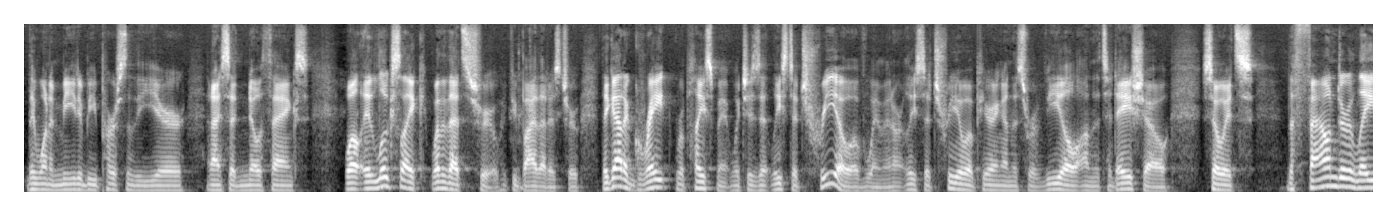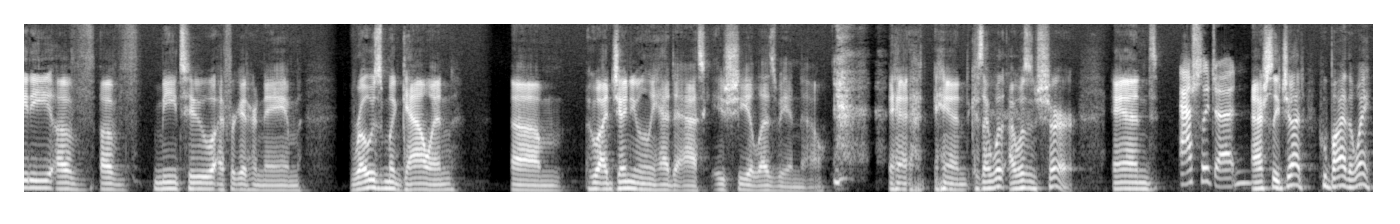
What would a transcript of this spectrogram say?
they wanted me to be Person of the Year," and I said, "No, thanks." Well, it looks like whether that's true, if you buy that as true, they got a great replacement, which is at least a trio of women, or at least a trio appearing on this reveal on the Today Show. So it's the founder lady of of Me Too, I forget her name, Rose McGowan, um, who I genuinely had to ask, is she a lesbian now? and and because I was I wasn't sure, and Ashley Judd, Ashley Judd, who by the way,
